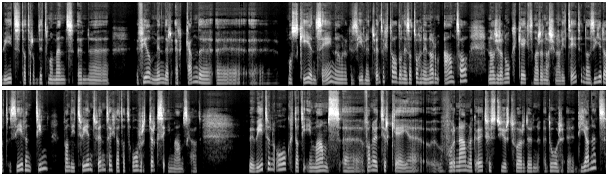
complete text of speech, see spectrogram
weet dat er op dit moment een veel minder erkende moskeeën zijn, namelijk een 27-tal, dan is dat toch een enorm aantal. En als je dan ook kijkt naar de nationaliteiten, dan zie je dat 17 van die 22, dat dat over Turkse imams gaat. We weten ook dat die imams uh, vanuit Turkije uh, voornamelijk uitgestuurd worden door uh, Dianet.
